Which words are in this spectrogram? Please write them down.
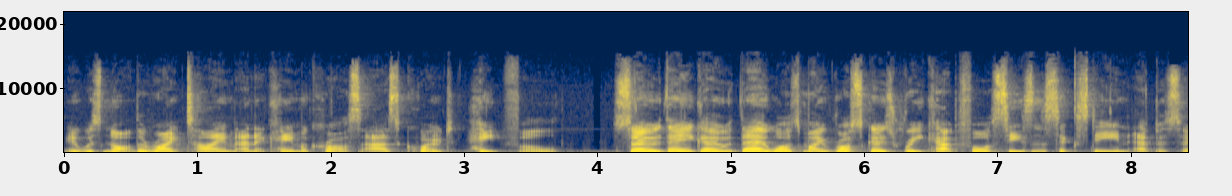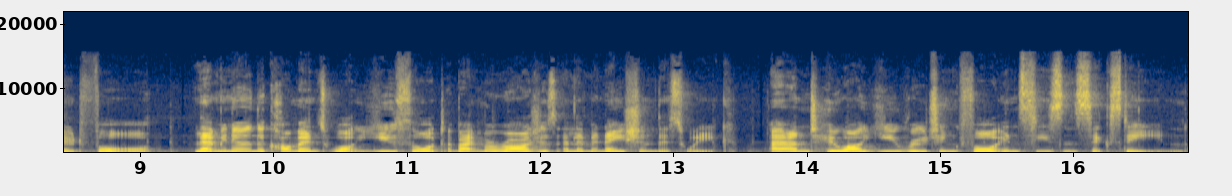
it was not the right time and it came across as, quote, hateful. So there you go, there was my Roscoe's recap for season 16, episode 4. Let me know in the comments what you thought about Mirage's elimination this week. And who are you rooting for in season 16?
